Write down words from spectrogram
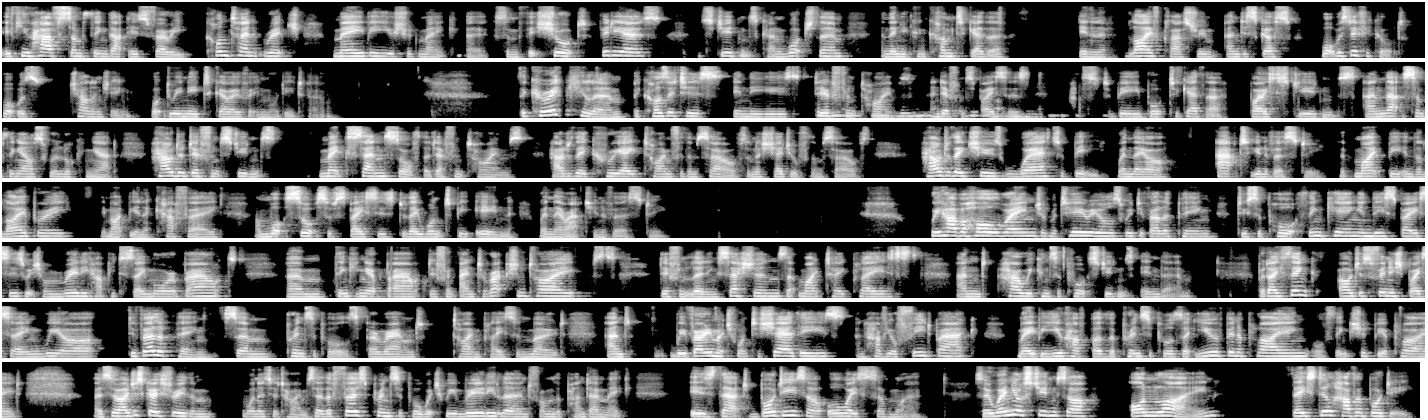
If you have something that is very content rich, maybe you should make uh, some short videos, students can watch them, and then you can come together in a live classroom and discuss what was difficult, what was challenging, what do we need to go over in more detail. The curriculum, because it is in these different mm-hmm. times and different spaces, has to be brought together by students. And that's something else we're looking at. How do different students make sense of the different times? How do they create time for themselves and a schedule for themselves? How do they choose where to be when they are at university. That might be in the library, they might be in a cafe, and what sorts of spaces do they want to be in when they're at university. We have a whole range of materials we're developing to support thinking in these spaces, which I'm really happy to say more about. Um, thinking about different interaction types, different learning sessions that might take place, and how we can support students in them. But I think I'll just finish by saying we are developing some principles around time, place and mode. And we very much want to share these and have your feedback. Maybe you have other principles that you have been applying or think should be applied. Uh, so I just go through them one at a time. So the first principle, which we really learned from the pandemic, is that bodies are always somewhere. So when your students are online, they still have a body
